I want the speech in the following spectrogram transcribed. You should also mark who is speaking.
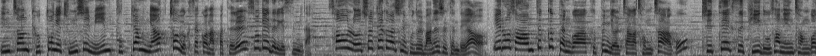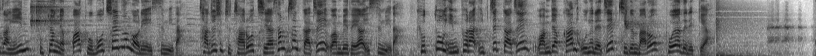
Speaker 1: 인천 교통의 중심인 부평역 초역세권 아파트를 소개해드리겠습니다. 서울로 출퇴근하시는 분들 많으실 텐데요. 1호선 특급행과 급행열차가 정차하고 GTX B 노선인 정거장인 부평역과 도보 7분 거리에 있습니다. 자주식 주차로 지하 3층까지 완비되어 있습니다. 교통 인프라 입지까지 완벽한 오늘의 집 지금 바로 보여드릴게요.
